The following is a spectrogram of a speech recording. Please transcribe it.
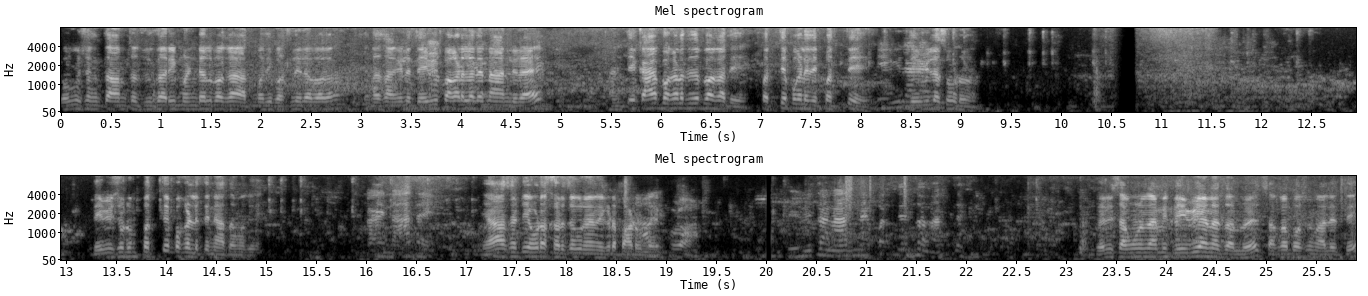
बघू शकता आमचा जुगारी मंडल बघा आतमध्ये बसलेला बघा. त्यांना सांगितलं देवी पकडायला त्यांना आणलेलं आहे. आणि ते काय पकडते ते बघा ते. पत्ते पकडले ते पत्ते. देवीला सोडून. देवी सोडून पत्ते पकडले त्याने हातामध्ये. काय नाद आहे? यासाठी एवढा खर्च करून इकडे पाठवलाय. घरी सांगून आम्ही देवी आणा चाललोय. सकाळपासून आले ते.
